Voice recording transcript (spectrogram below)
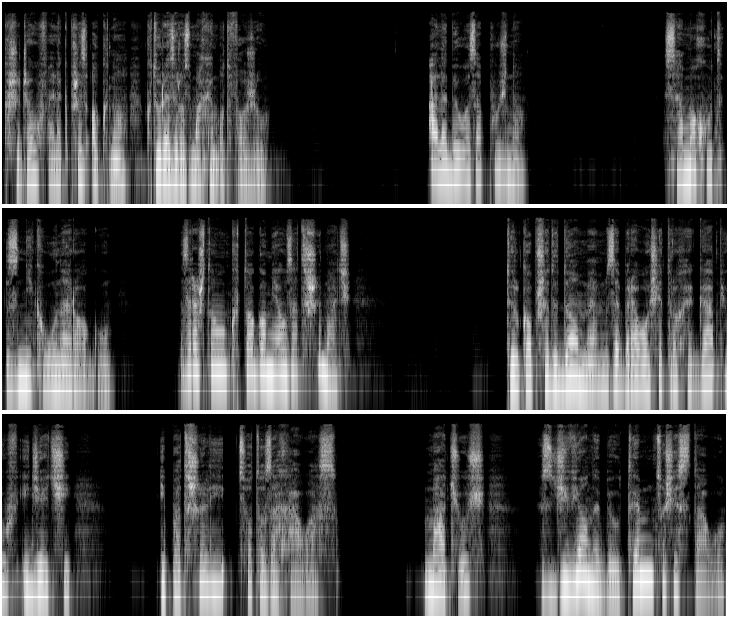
krzyczał Felek przez okno, które z rozmachem otworzył. Ale było za późno. Samochód znikł na rogu. Zresztą kto go miał zatrzymać? Tylko przed domem zebrało się trochę gapiów i dzieci i patrzyli, co to za hałas. Maciuś zdziwiony był tym, co się stało,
